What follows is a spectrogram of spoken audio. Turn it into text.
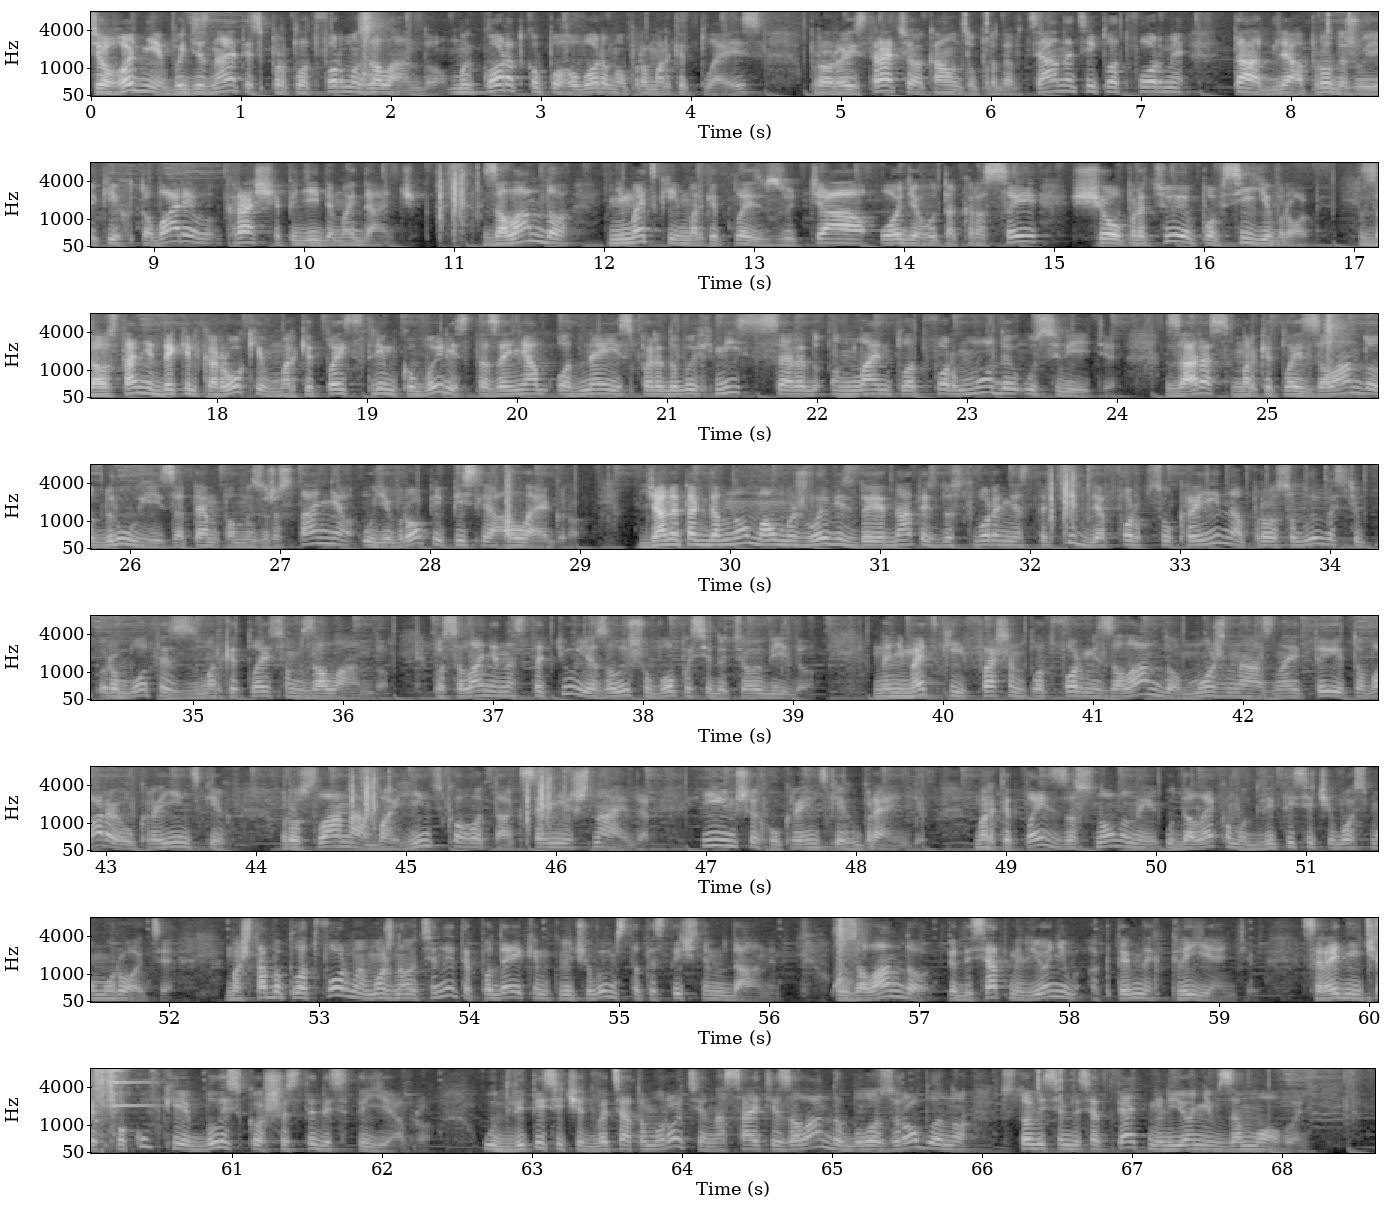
Сьогодні ви дізнаєтесь про платформу Zalando. Ми коротко поговоримо про маркетплейс, про реєстрацію аккаунту продавця на цій платформі та для продажу яких товарів краще підійде майданчик. Zalando – німецький маркетплейс взуття, одягу та краси, що працює по всій Європі. За останні декілька років маркетплейс стрімко виріс та зайняв одне із передових місць серед онлайн-платформ моди у світі. Зараз маркетплейс Zalando другий за темпами зростання у Європі після Allegro. Я не так давно мав можливість доєднатись до створення статті для Forbes Україна про особливості роботи з маркетплейсом Zalando. Посилання на статтю я залишу в описі до цього відео. На німецькій фешн-платформі Zalando можна знайти товари українських Руслана Багінського та Ксенії Шнайдер і інших українських брендів. Маркетплейс заснований у далекому 2008 році. Масштаби платформи можна оцінити по деяким ключовим статистичним даним. У Zalando 50 мільйонів активних клієнтів. Середній чек покупки близько 60 євро. У 2020 році на сайті Zalando було зроблено 185 мільйонів замовлень.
